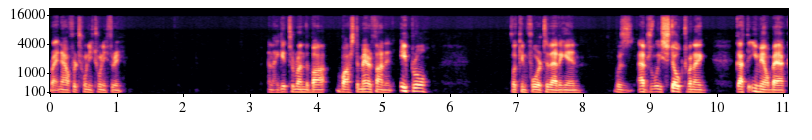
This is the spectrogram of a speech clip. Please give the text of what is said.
right now for 2023. And I get to run the Boston Marathon in April. Looking forward to that again. Was absolutely stoked when I got the email back,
